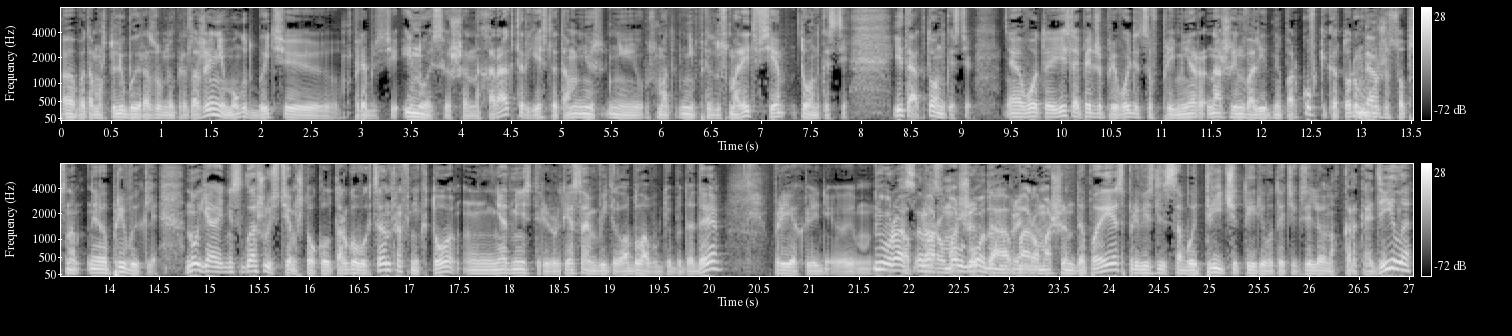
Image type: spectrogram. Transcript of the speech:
э, потому что любые разумные предложения могут быть э, приобрести иной совершенно характер, если там не, не, не предусмотреть все тонкости. Итак, тонкости. Э, вот если, опять же, приводится в пример наши инвалидные парковки, к которым да. мы уже, собственно, привыкли. Ну, я не соглашусь с тем, что около торговых торговых центров никто не администрирует. Я сам видел облаву ГИБДД, приехали э, ну, раз, пару, раз машин, полгода, да, пару машин ДПС, привезли с собой 3-4 вот этих зеленых крокодила,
